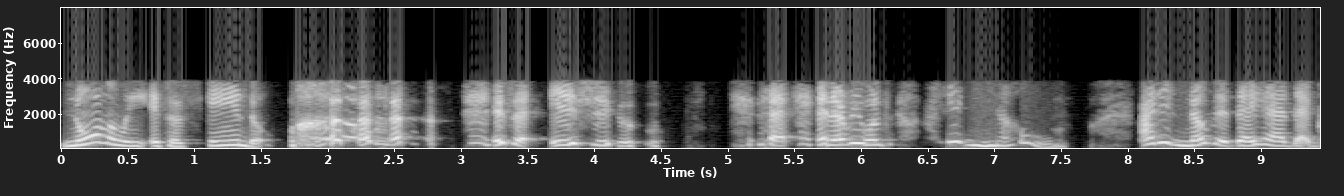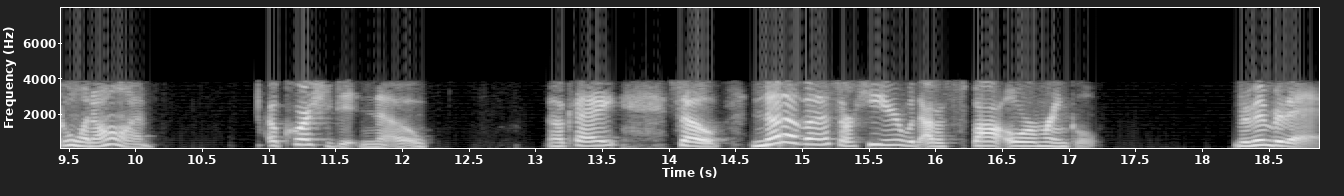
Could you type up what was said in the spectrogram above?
normally it's a scandal. it's an issue. and everyone's, I didn't know. I didn't know that they had that going on. Of course, you didn't know. Okay? So, none of us are here without a spot or a wrinkle. Remember that.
